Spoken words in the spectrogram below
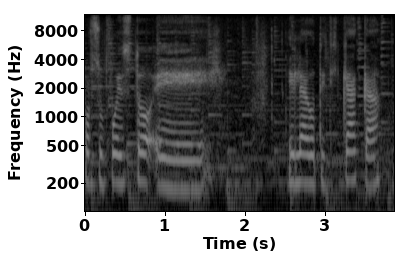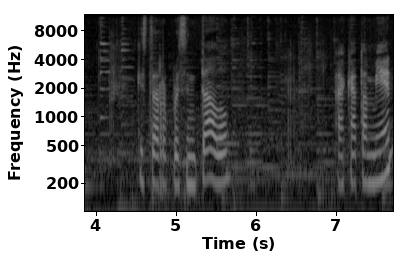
por supuesto eh, el lago Titicaca que está representado acá también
